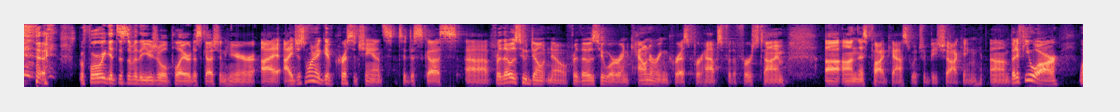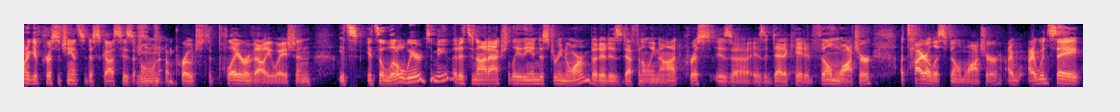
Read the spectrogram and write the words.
before we get to some of the usual player discussion here, I, I just want to give Chris a chance to discuss. Uh, for those who don't know, for those who are encountering Chris perhaps for the first time uh, on this podcast, which would be shocking. Um, but if you are, I want to give Chris a chance to discuss his own approach to player evaluation. It's it's a little weird to me that it's not actually the industry norm, but it is definitely not. Chris is a is a dedicated film watcher, a tireless film watcher. I I would say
